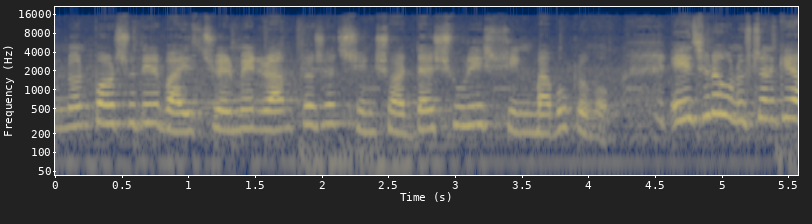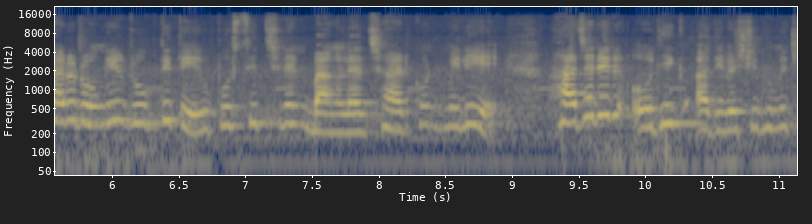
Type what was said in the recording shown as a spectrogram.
উন্নয়ন পর্ষদের ভাইস চেয়ারম্যান রামপ্রসাদ সিং সর্দার, সুরেশ সিং বাবু প্রমুখ। এছাড়া অনুষ্ঠানকে আরও রঙিন রূপ দিতে উপস্থিত ছিলেন বাংলা ঝাড়খণ্ড মিলিয়ে। হাজারের অধিক আদিবাসী ভূমিজ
